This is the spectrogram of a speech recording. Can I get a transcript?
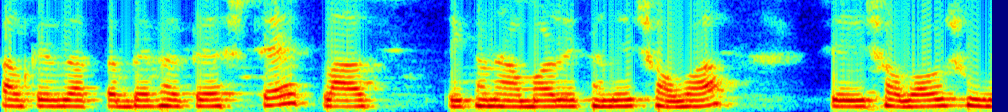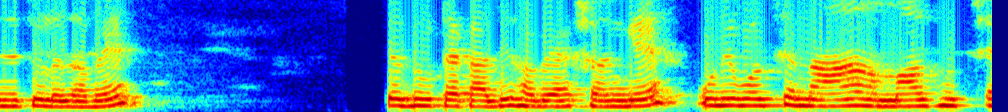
কালকে ডাক্তার দেখাতে আসছে প্লাস এখানে আমার এখানে সভা, সেই সভাও শুনে চলে যাবে। দুটা কাজই হবে একসঙ্গে। উনি বলছে, না, আমার হচ্ছে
